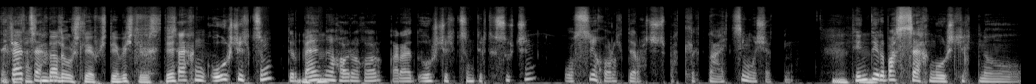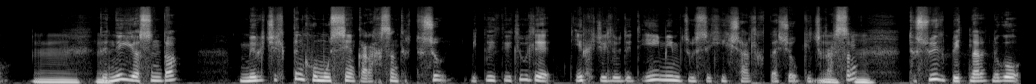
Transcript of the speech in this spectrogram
Дахиад сайхан өөрчлөлт явчихсан юм ба шүү дээ. Сайхан өөрчилсөн тэр байнгын хороогоор гараад өөрчилсөн тэр төсөв чинь улсын хурал дээр очиж батлагдана эцсийн үе шатна. Тэн дээр бас сайхан өөрчлөгднө. Тэгээ нэг ёсондоо мэрэгжилтэн хүмүүсийн гаргасан тэр төсөв бидний хэлүүлээ эх жилүүдэд ийм ийм зүйлсийг хийх шаардлагатай шүү гэж гарсан төсвийг бид нар нөгөө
